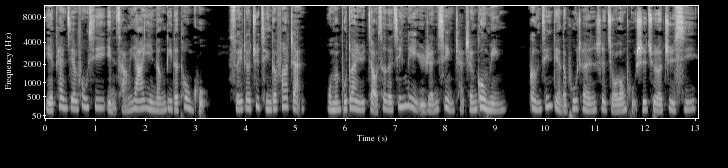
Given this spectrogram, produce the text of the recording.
也看见凤溪隐藏压抑能力的痛苦。随着剧情的发展，我们不断与角色的经历与人性产生共鸣。更经典的铺陈是九龙浦失去了窒息。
